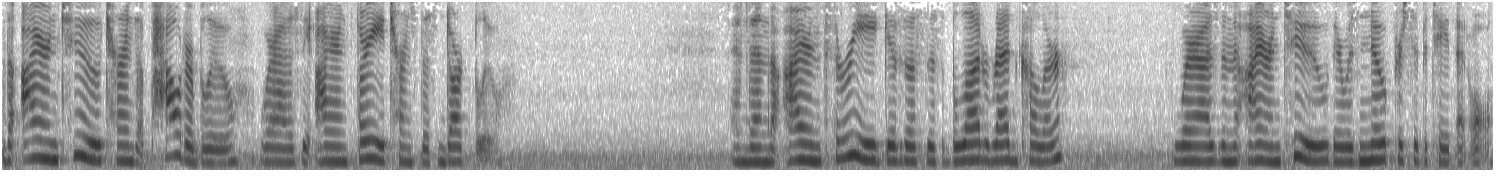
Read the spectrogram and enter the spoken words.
the iron 2 turns a powder blue, whereas the iron 3 turns this dark blue. And then the iron 3 gives us this blood red color, whereas in the iron 2 there was no precipitate at all.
